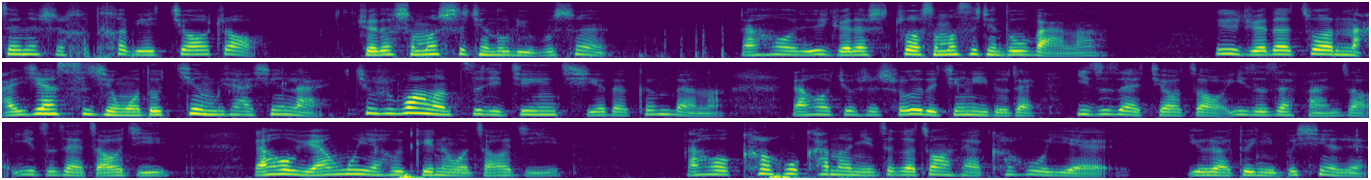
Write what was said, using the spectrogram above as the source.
真的是特别焦躁，觉得什么事情都捋不顺，然后又觉得做什么事情都晚了，又觉得做哪一件事情我都静不下心来，就是忘了自己经营企业的根本了。然后就是所有的精力都在一直在焦躁，一直在烦躁，一直在着急。然后员工也会跟着我着急，然后客户看到你这个状态，客户也有点对你不信任，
